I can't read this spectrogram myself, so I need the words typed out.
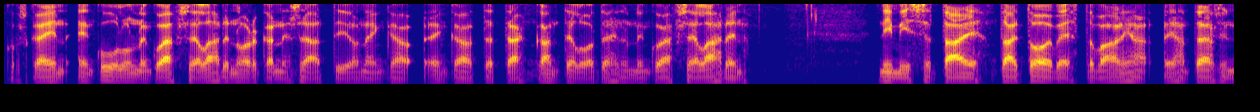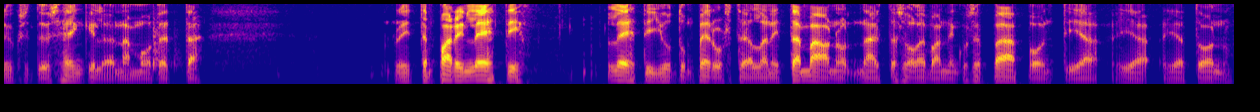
koska en, en kuulu niin kuin FC Lahden organisaatioon, enkä, enkä ole tätä kantelua tehnyt niin kuin FC Lahden nimissä tai, tai toiveesta, vaan ihan, ihan täysin yksityishenkilönä, mutta että niiden parin lehti, lehtijutun perusteella, niin tämä on, näyttäisi olevan niin kuin se pääpointti ja, ja, ja tuon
